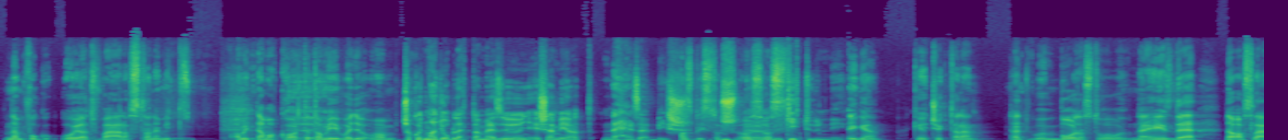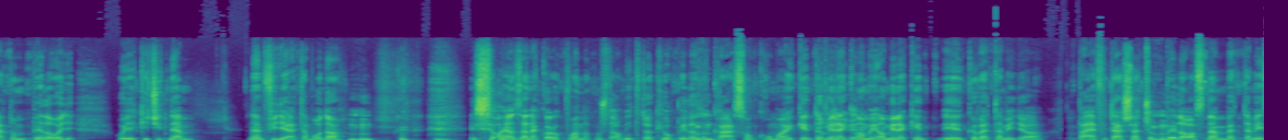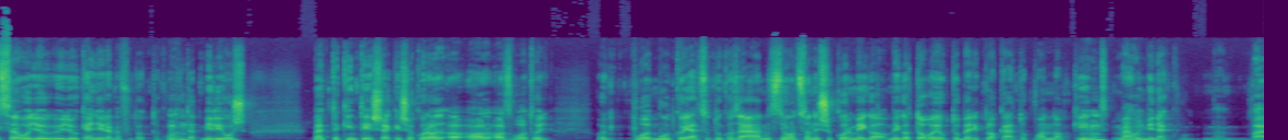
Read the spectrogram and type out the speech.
nem fog olyat választani, amit amit nem akart, tehát ami, vagy a... Csak hogy nagyobb lett a mezőny, és emiatt nehezebb is az biztos, az, az, kitűnni. Igen, kétségtelen. Tehát borzasztó nehéz, de, de azt látom például, hogy, hogy egy kicsit nem, nem figyeltem oda, uh-huh. és olyan zenekarok vannak most, amik tök jó, például uh-huh. a Carson Komaiként, aminek, igen, ami, igen, aminek én, én követtem így a pályafutását, csak uh-huh. például azt nem vettem észre, hogy, hogy ők ennyire befutottak volna. Uh-huh. Tehát milliós uh-huh. megtekintések, és akkor az, az, az volt, hogy hogy múltkor játszottunk az A38-on, és akkor még a, még a tavaly októberi plakátok vannak kint, uh-huh, mert uh-huh. hogy minek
